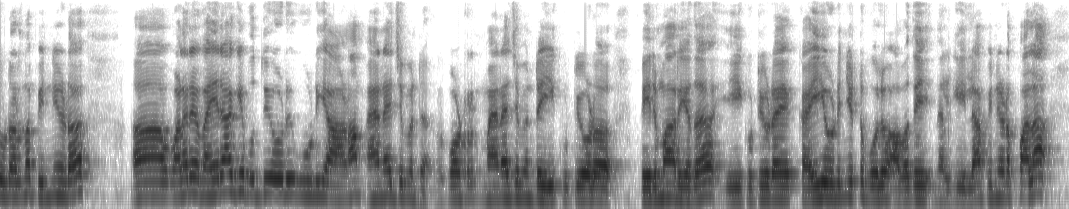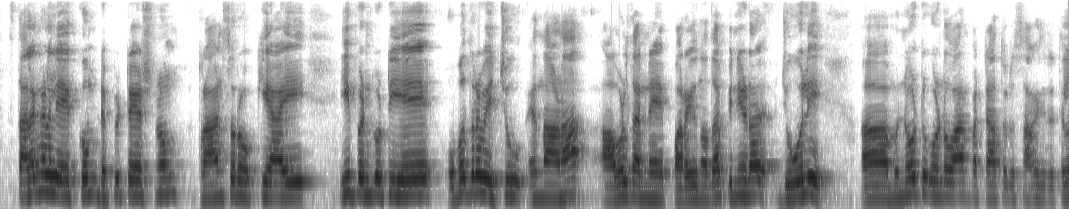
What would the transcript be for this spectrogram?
തുടർന്ന് പിന്നീട് വളരെ വൈരാഗ്യ ബുദ്ധിയോട് കൂടിയാണ് മാനേജ്മെന്റ് റിപ്പോർട്ടർ മാനേജ്മെന്റ് ഈ കുട്ടിയോട് പെരുമാറിയത്. ഈ കുട്ടിയുടെ കൈ ഒടിഞ്ഞിട്ട് പോലും അവധി നൽകിയില്ല. പിന്നീട് പല സ്ഥലങ്ങളിലേക്കും ഡെപ്യൂട്ടേഷനും ട്രാൻസ്ഫറും ഒക്കെയായി ഈ പെൺകുട്ടിയെ ഉപദ്രവിച്ചു എന്നാണ് അവൾ തന്നെ പറയുന്നത്. പിന്നീട് ജോലി മുന്നോട്ട് കൊണ്ടുപോകാൻ പറ്റാത്തൊരു സാഹചര്യത്തിൽ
